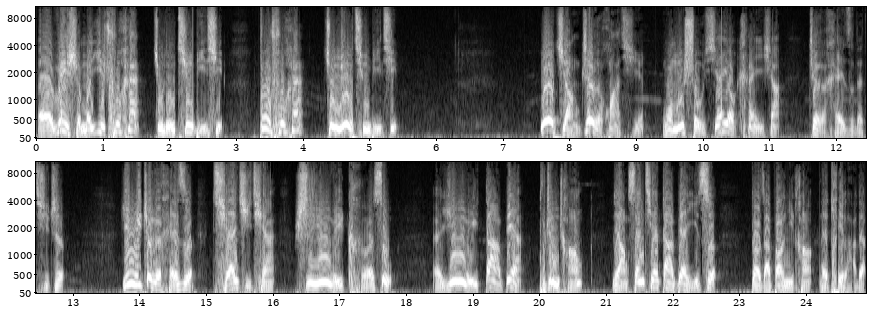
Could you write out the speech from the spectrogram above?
呃，为什么一出汗就流清鼻涕，不出汗就没有清鼻涕？要讲这个话题，我们首先要看一下这个孩子的体质，因为这个孩子前几天是因为咳嗽，呃，因为大便不正常，两三天大便一次，到咱邦尼康来推拿的。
